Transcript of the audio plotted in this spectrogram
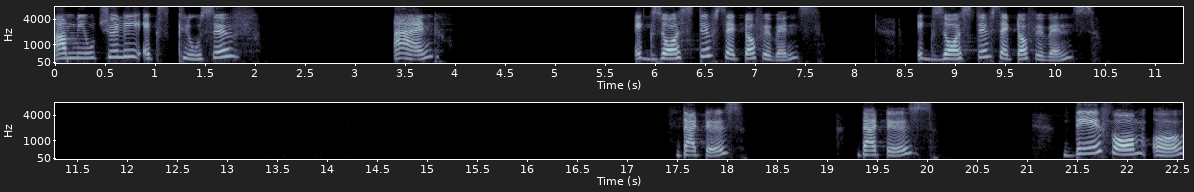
are mutually exclusive and exhaustive set of events exhaustive set of events that is that is they form a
